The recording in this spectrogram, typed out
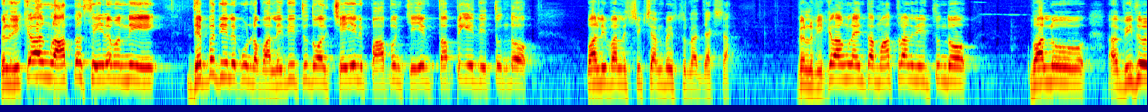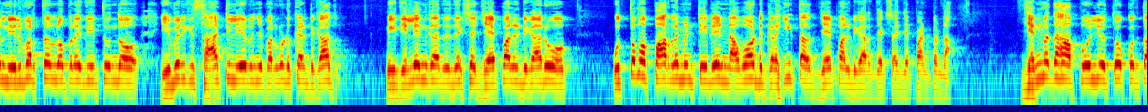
వీళ్ళు వికలాంగులు ఆత్మశైలం దెబ్బతీయకుండా వాళ్ళు ఏదైతుందో వాళ్ళు చేయని పాపం చేయని తప్పు ఏదైతుందో వాళ్ళు వాళ్ళ శిక్ష అనుభవిస్తున్నారు అధ్యక్ష. వీళ్ళు వికలాంగులు ఎంత మాత్రాన్ని ఏదైతుందో వాళ్ళు విధుల నిర్వర్తన లోపల ఏదైతుందో ఎవరికి సాటి లేరు అని చెప్పి కూడా కరెక్ట్ కాదు. మీకు తెలియదు కాదు అధ్యక్ష జయపాల్ రెడ్డి గారు ఉత్తమ పార్లమెంటేరియన్ అవార్డు గ్రహీత జయపాల్ రెడ్డి గారు అధ్యక్ష అని చెప్పి అంటున్నా. జన్మతః పోలియోతో కొంత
